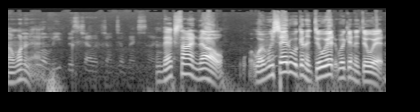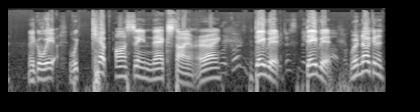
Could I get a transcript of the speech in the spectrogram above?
I want Maybe we'll to. leave this challenge until next time. Next time, no. When we said we're gonna do it, we're gonna do it. Like we we kept on saying next time, all right? We're going to do it, David, we're just making David, up, we're not gonna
